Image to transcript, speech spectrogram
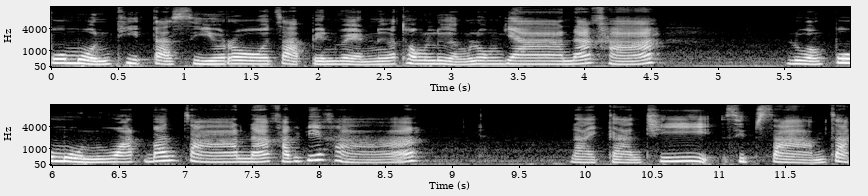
ปู่หมุนทิตาสีโรจะเป็นแหวนเนื้อทองเหลืองลงยานะคะ หลวงปู่หมุนวัดบ้านจานนะคะพี่พี่ขารายการที่ 13จ้ะ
